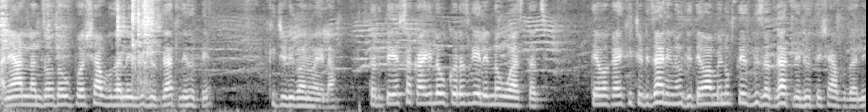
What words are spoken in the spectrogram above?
आणि अण्णांचा होता उपवास शाबुदाने भिजत घातले होते खिचडी बनवायला. तर ते सकाळी लवकरच गेले नऊ वाजताच. तेव्हा काय खिचडी झाली नव्हती तेव्हा मी नुकतेच भिजत घातलेले होते शाबुदाने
